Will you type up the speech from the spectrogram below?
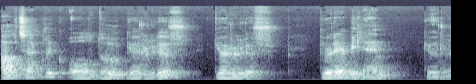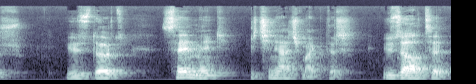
alçaklık olduğu görülür, görülür. Görebilen görür. 104. Sevmek içini açmaktır. 106.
